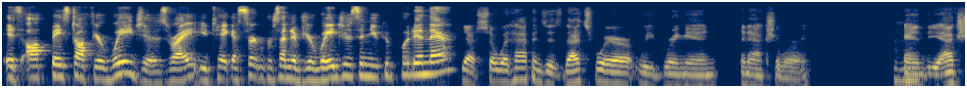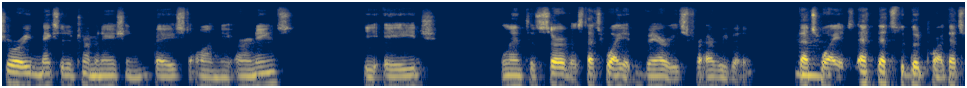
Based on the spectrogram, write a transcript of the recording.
it's off based off your wages, right? You take a certain percent of your wages and you can put in there. Yeah, so what happens is that's where we bring in an actuary. Mhm. And the actuary makes a determination based on the earnings, the age, length of service. That's why it varies for everybody. That's Mhm. why it's, that, that's the good part. That's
